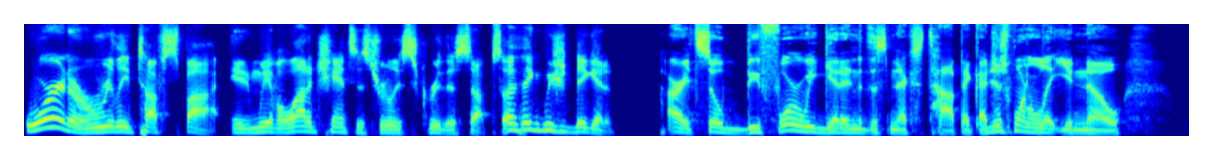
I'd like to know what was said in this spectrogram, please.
we're in a really tough spot and we have a lot of chances to really screw this up. So I think we should dig in. All right. So before we get into this next topic, I just want to let you know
